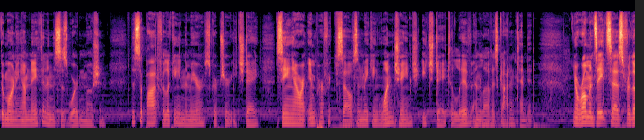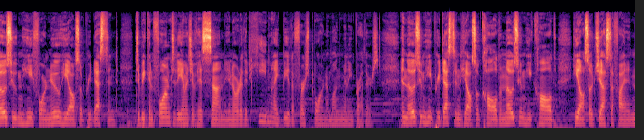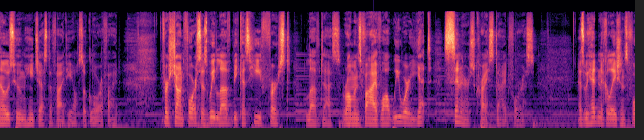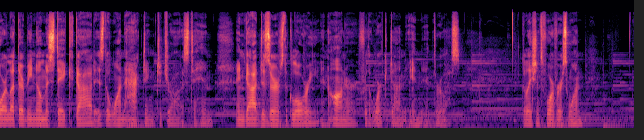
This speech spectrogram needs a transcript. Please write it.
Good morning, I'm Nathan, and this is Word in Motion. This is a pod for looking in the mirror of Scripture each day, seeing our imperfect selves, and making one change each day to live and love as God intended. You know, Romans 8 says, For those whom he foreknew, he also predestined to be conformed to the image of his Son, in order that he might be the firstborn among many brothers. And those whom he predestined, he also called, and those whom he called, he also justified, and those whom he justified, he also glorified. 1 John 4 says, We love because he first loved us. Romans 5, While we were yet sinners, Christ died for us. As we head into Galatians 4, let there be no mistake. God is the one acting to draw us to Him, and God deserves the glory and honor for the work done in and through us. Galatians 4, verse 1.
